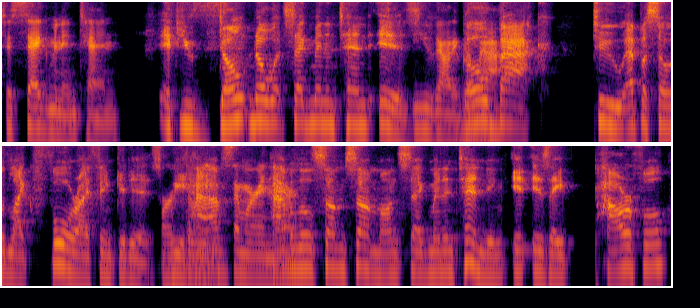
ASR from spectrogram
to segment intend. if you don't know what segment intend is You got to go, go back, back. To episode like four i think it is. Or we three, have somewhere in there. have a little something something on segment intending. It is a powerful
